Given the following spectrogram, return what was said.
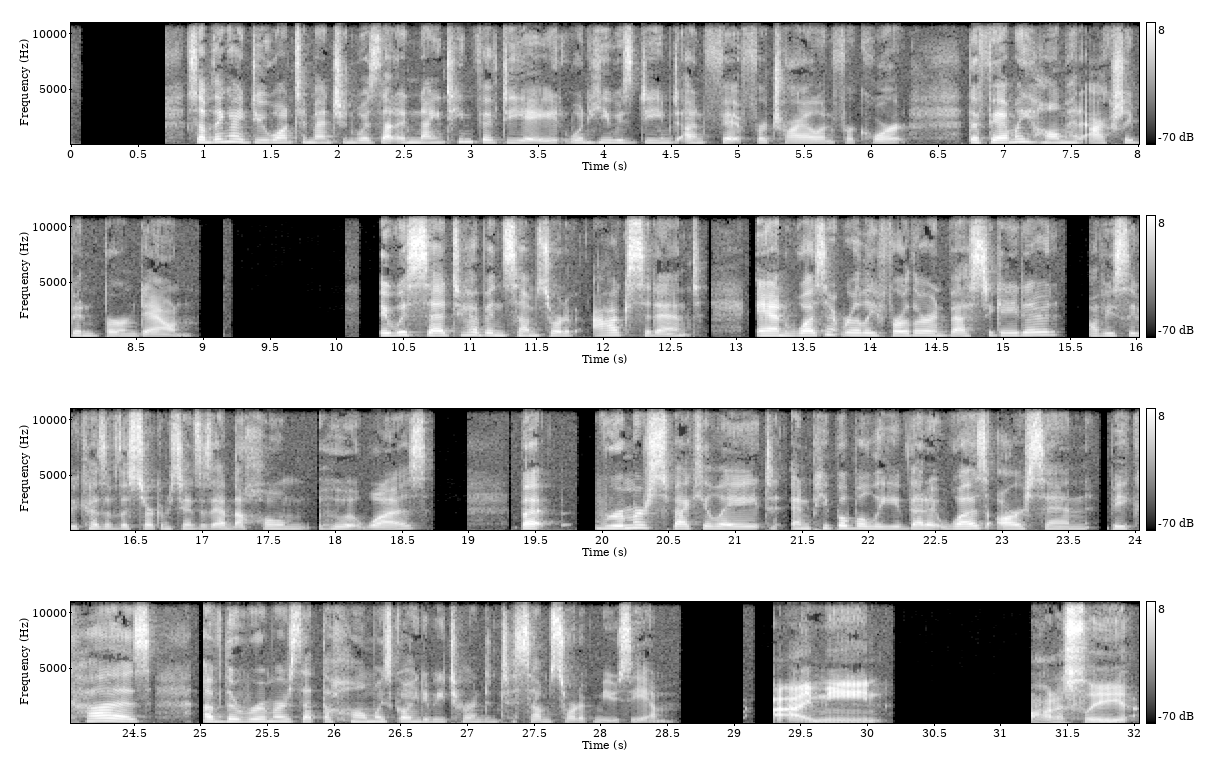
Something I do want to mention was that in 1958, when he was deemed unfit for trial and for court, the family home had actually been burned down. It was said to have been some sort of accident and wasn't really further investigated, obviously because of the circumstances and the home who it was. But rumors speculate and people believe that it was arson because of the rumors that the home was going to be turned into some sort of museum. I mean, honestly,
